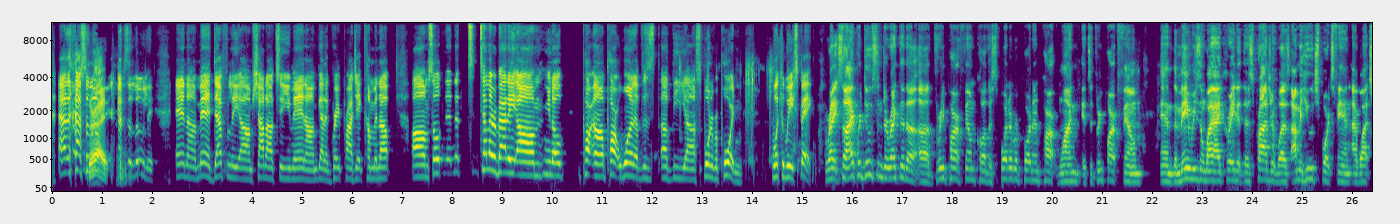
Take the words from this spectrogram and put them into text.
Absolutely, right. absolutely. And uh, man, definitely um, shout out to you, man. Um, got a great project coming up. Um, so uh, tell everybody, um, you know, part uh, part one of this of the uh, sport of reporting what can we expect? Right. So I produced and directed a, a three-part film called The Sport of Reporting Part One. It's a three-part film. And the main reason why I created this project was I'm a huge sports fan. I watch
